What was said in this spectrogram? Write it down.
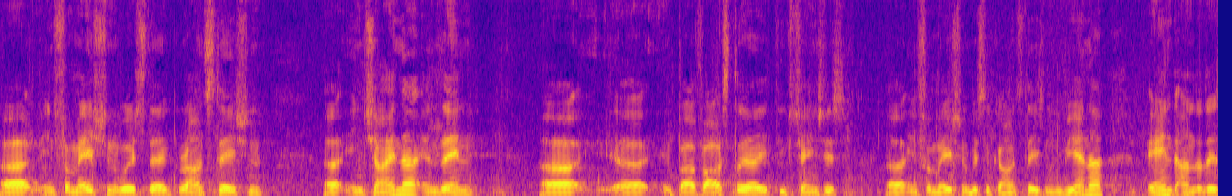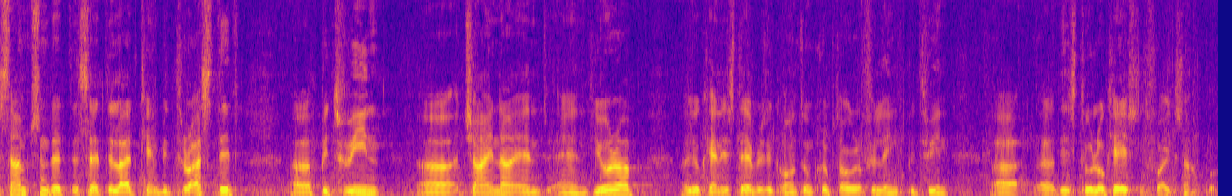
information with the ground station uh, in China, and then uh, above Austria it exchanges information with the ground station in Vienna, and under the assumption that the satellite can be trusted between uh, China and, and Europe, uh, you can establish a quantum cryptography link between uh, these two locations, for example.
